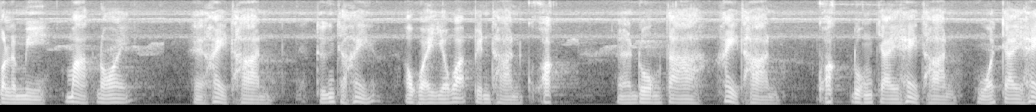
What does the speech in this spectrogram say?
บารมีมากน้อย ให้ทานถึงจะให้อวัยวะเป็นทานควักดวงตาให้ทาน ควักดวงใจให้ทาน หัวใจให้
